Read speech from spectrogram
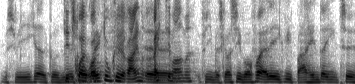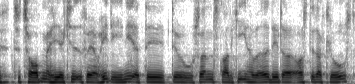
hvis vi ikke havde gået videre. Det tror jeg godt, ikke? du kan regne Øh, rigtig meget med. Fordi man skal også sige, hvorfor er det ikke, vi bare henter en til, til toppen af hierarkiet? For jeg er jo helt enig, at det, det er jo sådan, strategien har været lidt, og også det, der er klogest.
